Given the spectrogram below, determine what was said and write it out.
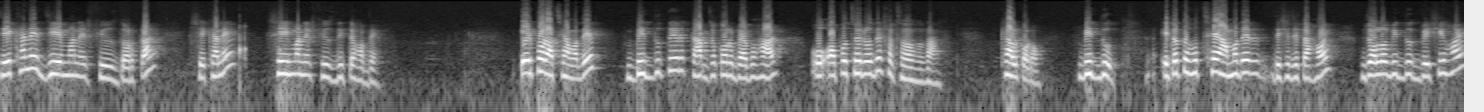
যেখানে যে মানের ফিউজ দরকার, সেখানে সেই মানের ফিউজ দিতে হবে। এরপর আছে আমাদের বিদ্যুতের কার্যকর ব্যবহার ও অপচয় রোধে সচেতনতা খেয়াল করো, বিদ্যুৎ, এটা তো হচ্ছে আমাদের দেশে যেটা হয়, জলবিদ্যুৎ বেশি হয়,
